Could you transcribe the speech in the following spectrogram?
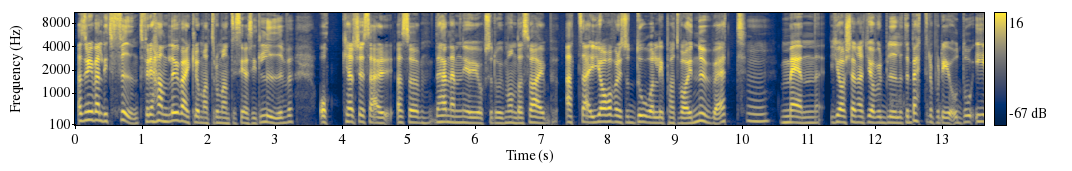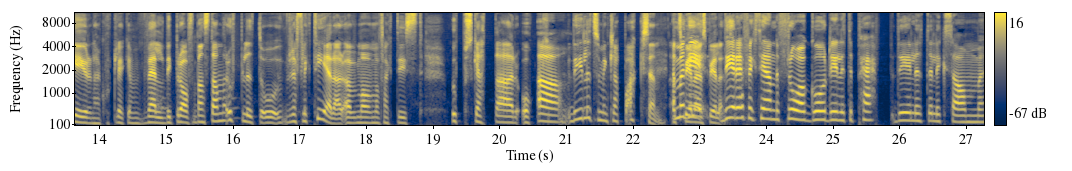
Alltså det är väldigt fint för det handlar ju verkligen om att romantisera sitt liv och kanske så här, alltså, det här nämner jag ju också då i måndagsvibe att så här, jag har varit så dålig på att vara i nuet men jag känner att jag vill bli lite bättre på det och då är ju den här kortleken väldigt bra för man stannar upp lite och reflekterar över vad man faktiskt uppskattar och Ja. det är lite som en klapp på axeln att Men spela det det, spelet. det är reflekterande frågor, det är lite pepp, det är lite liksom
